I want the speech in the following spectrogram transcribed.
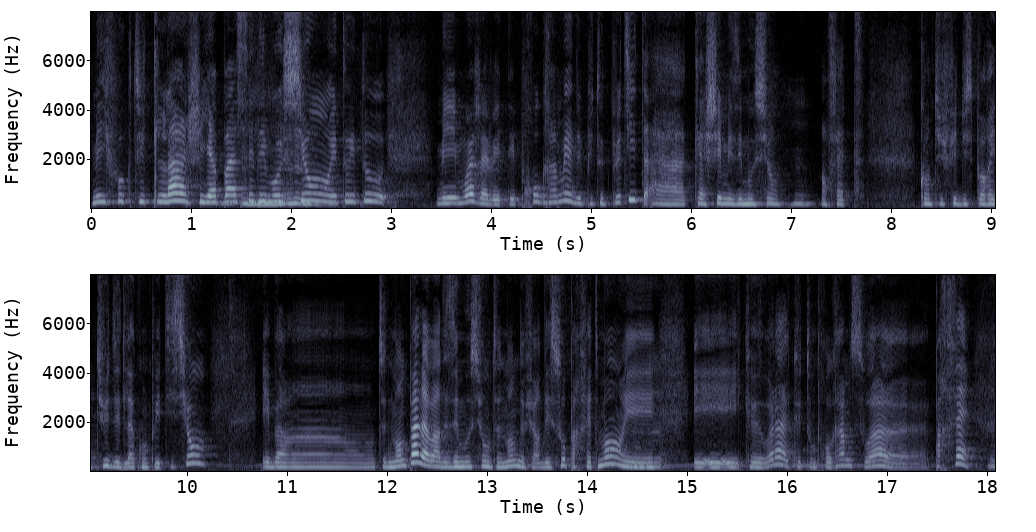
mais il faut que tu te lâches, il n'y a pas assez d'émotions et tout et tout. Mais moi, j'avais été programmée depuis toute petite à cacher mes émotions Mhm. en fait. Quand tu fais du sport-études et de la compétition, eh ben, on te demande pas d'avoir des émotions, on te demande de faire des sauts parfaitement et, Mhm. et, et- et que voilà que ton programme soit euh, parfait. Mhm.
